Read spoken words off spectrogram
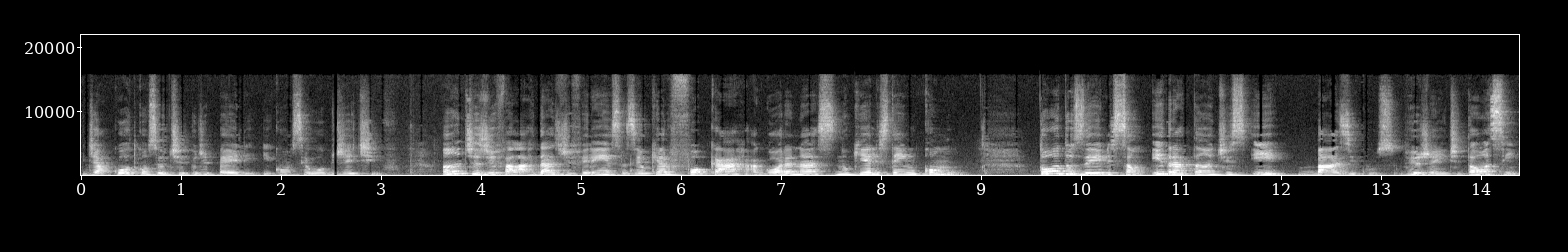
de acordo com seu tipo de pele e com seu objetivo. Antes de falar das diferenças, eu quero focar agora nas, no que eles têm em comum. Todos eles são hidratantes e básicos, viu gente? Então assim,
